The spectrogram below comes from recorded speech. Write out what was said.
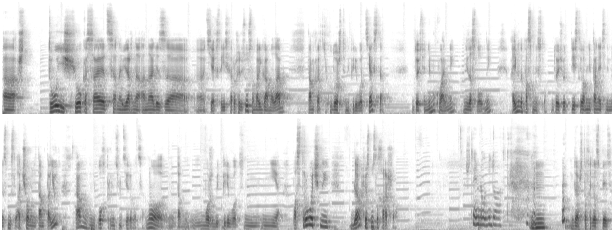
А, что еще касается, наверное, анализа э, текста? Есть хороший ресурс Amalgama Lab. Там как раз художественный перевод текста. То есть он не буквальный, не дословный, а именно по смыслу. То есть вот если вам непонятен именно смысл, о чем они там поют, там неплохо проконсультироваться. Но там может быть перевод не построчный, для общего смысла хорошо. Что имел в виду автор? Да, что хотел спеть.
